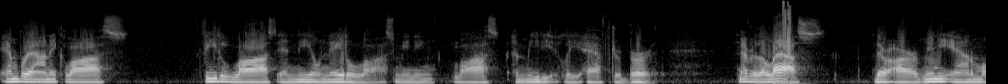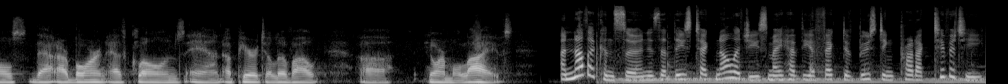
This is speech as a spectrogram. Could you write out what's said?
embryonic loss fetal loss and neonatal loss, meaning loss immediately after birth. Nevertheless, there are many animals that are born as clones and appear to live out uh, normal lives. Another concern is that these technologies may have the effect of boosting productivity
